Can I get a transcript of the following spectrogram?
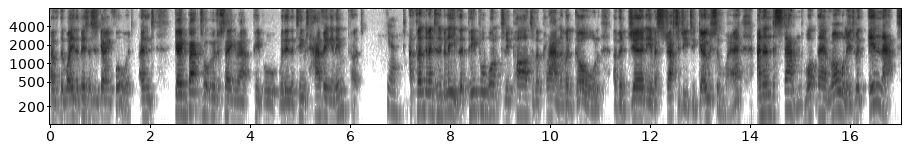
of the way the business is going forward. And going back to what we were just saying about people within the teams having an input. Yeah. I fundamentally believe that people want to be part of a plan, of a goal, of a journey, of a strategy to go somewhere and understand what their role is within that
